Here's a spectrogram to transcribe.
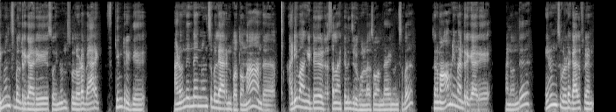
இன்வென்சிபிள் இருக்காரு. ஸோ இன்வென்சிபிளோட வேற ஸ்கின் இருக்கு. அண்ட் வந்து இந்த இன்வென்சிபிள் யாருன்னு பார்த்தோம்னா அந்த அடி வாங்கிட்டு ட்ரெஸ் எல்லாம் கிழிஞ்சிருக்கும்ல. ஸோ அந்த இன்வென்சிபிள் ஸோ நம்ம ஆம்னி மேன் இருக்காரு. அண்ட் வந்து இன்வென்சிபிளோட கேர்ள் ஃப்ரெண்ட்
